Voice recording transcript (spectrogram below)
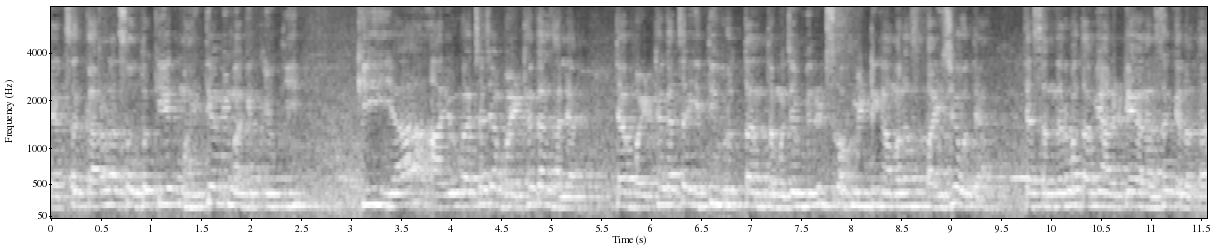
त्याचं कारण असं होतं की एक माहिती आम्ही मागितली होती की या आयोगाच्या ज्या बैठका झाल्या त्या बैठकाचा इतिवृत्तांत म्हणजे मिनिट्स ऑफ मीटिंग आम्हाला पाहिजे होत्या. त्या संदर्भात आम्ही आरटीआय अर्ज केला होता.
